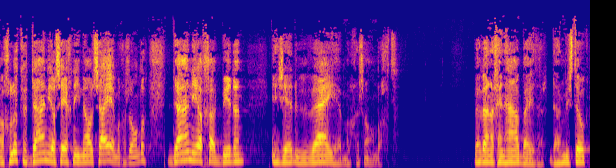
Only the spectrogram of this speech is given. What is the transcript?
Maar gelukkig, Daniel zegt niet, nou, zij hebben gezondigd. Daniel gaat bidden en zegt, wij hebben gezondigd. Wij waren geen haar beter. Daarom is het ook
